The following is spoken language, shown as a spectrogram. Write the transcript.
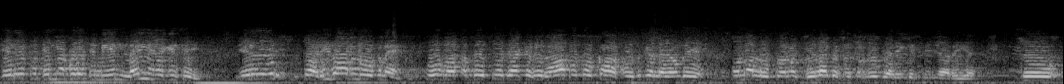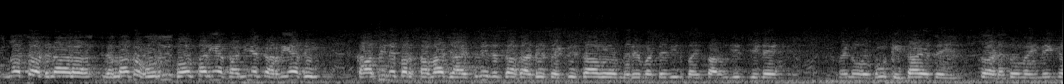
ਜਿਹੜੇ ਕੋ ਜਿਨ੍ਹਾਂ ਕੋਲ ਜ਼ਮੀਨ ਨਹੀਂ ਹੈਗੀ ਸੀ, ਜਿਹੜੇ ਝਾੜੀਦਾਰ ਲੋਕ ਨੇ, ਉਹ ਵੱਟ ਦੇ ਉੱਤੇ ਜਾਂ ਕਿਸੇ ਰਾਹ ਦੇ ਤੋਂ ਘਾਹ ਖੋਦ ਕੇ ਲੈ ਆਉਂਦੇ, ਉਹਨਾਂ ਲੋਕਾਂ ਨੂੰ ਜੇਲ੍ਹਾਂ ਦੇ ਸੱਟਣ ਦੀ ਤਿਆਰੀ ਕੀਤੀ ਜਾ ਰਹੀ ਹੈ। ਸੋ ਮੈਂ ਤੁਹਾਡੇ ਨਾਲ ਗੱਲਾਂ ਤਾਂ ਹੋਰ ਵੀ ਬਹੁਤ ਸਾਰੀਆਂ ਸਾਂਝੀਆਂ ਕਰ ਰਹੀਆਂ ਸੀ। ਕਾਫੀ ਨੇ ਪਰ ਸਮਾਂ ਇਜਾਜ਼ਤ ਨਹੀਂ ਦਿੰਦਾ ਸਾਡੇ ਸੈਕਟਰੀ ਸਾਹਿਬ, ਮੇਰੇ ਵੱਡੇ ਵੀਰ ਭਾਈ ਪਰਮਜੀਤ ਜੀ ਨੇ ਮੈਨੂੰ ਹੁਕਮ ਕੀਤਾ ਹੈ ਤੇ ਤੁਹਾਡੇ ਤੋਂ ਮੈਂ ਇੰਨੀ ਕੁ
